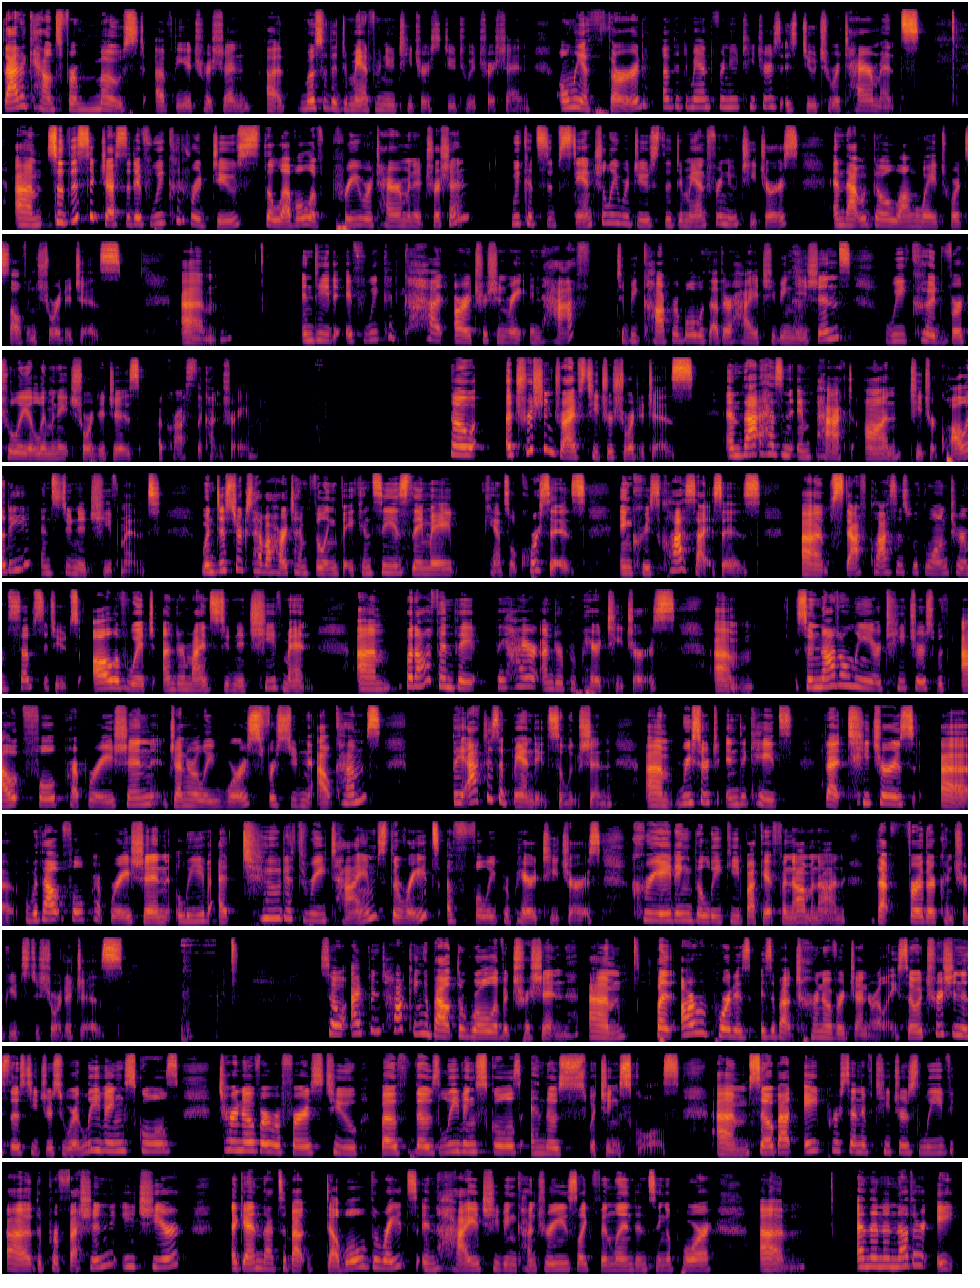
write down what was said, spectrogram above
that accounts for most of the attrition, uh, most of the demand for new teachers due to attrition. Only a third of the demand for new teachers is due to retirements. Um, so this suggests that if we could reduce the level of pre-retirement attrition, we could substantially reduce the demand for new teachers, and that would go a long way towards solving shortages. Um, Indeed, if we could cut our attrition rate in half to be comparable with other high achieving nations, we could virtually eliminate shortages across the country. So, attrition drives teacher shortages, and that has an impact on teacher quality and student achievement. When districts have a hard time filling vacancies, they may cancel courses, increase class sizes, uh, staff classes with long term substitutes, all of which undermine student achievement um, but often they, they hire underprepared teachers. Um, so not only are teachers without full preparation generally worse for student outcomes, they act as a band-aid solution. Um, research indicates that teachers uh, without full preparation leave at two to three times the rates of fully prepared teachers, creating the leaky bucket phenomenon that further contributes to shortages. So I've been talking about the role of attrition, um, but our report is, is about turnover generally. So attrition is those teachers who are leaving schools. Turnover refers to both those leaving schools and those switching schools. Um, so about 8% of teachers leave uh, the profession each year. Again, that's about double the rates in high achieving countries like Finland and Singapore. Um, and then another 8%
